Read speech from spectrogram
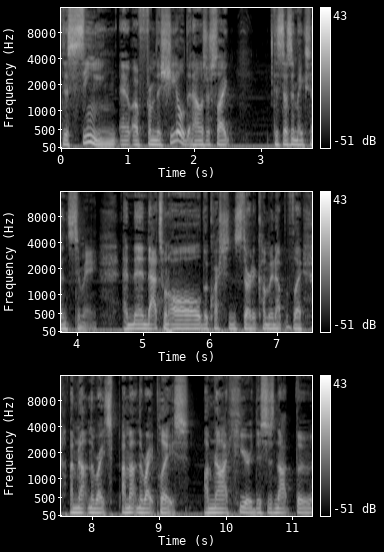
this scene uh, from the shield and i was just like this doesn't make sense to me. And then that's when all the questions started coming up of like, I'm not in the right, I'm not in the right place. I'm not here. This is not the,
